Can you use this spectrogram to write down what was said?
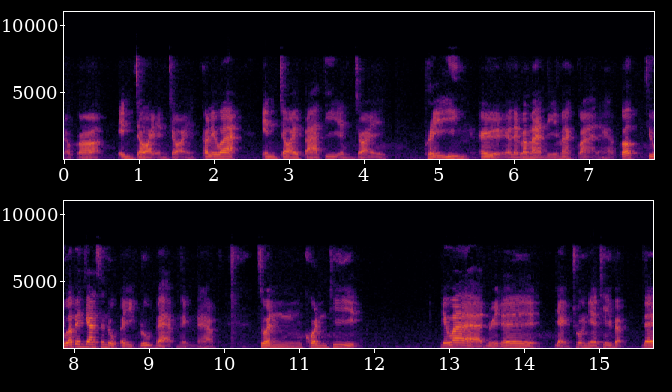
แล้วก็ enjoy enjoy เขาเรียกว่า enjoy party enjoy playing เอออะไรประมาณนี้มากกว่านะครับ ก็ถือว่าเป็นการสนุกไปอีกรูปแบบหนึ่งนะครับ ส่วนคนที่เรียกว่าหนุ่ยได้อย่างช่วงนี้ที่แบบ ได้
